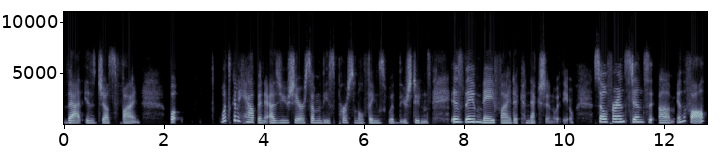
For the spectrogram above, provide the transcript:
That is just fine. What's going to happen as you share some of these personal things with your students is they may find a connection with you. So for instance, um, in the fall,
